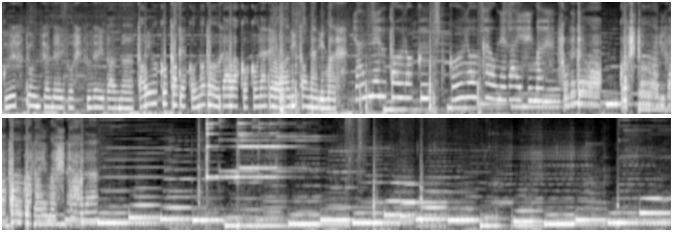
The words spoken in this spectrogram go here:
クエスチョンじゃねえぞ失礼だな。ということでこの動画はここらで終わりとなります。チャンネル登録、高評価お願いします。それでは、ご視聴ありがとうございました。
